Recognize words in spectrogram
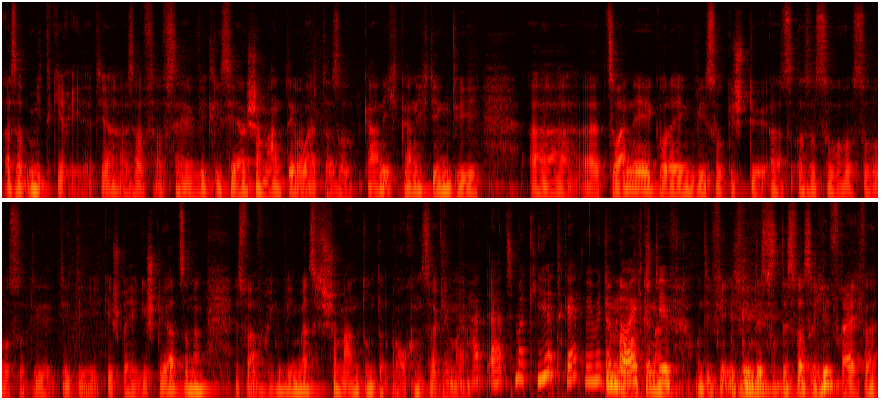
also mitgeredet. Ja? Also auf, auf seine wirklich sehr charmante Art. Also gar nicht, gar nicht irgendwie äh, äh, zornig oder irgendwie so gestört, also so, so, so die, die, die Gespräche gestört, sondern es war einfach irgendwie immer charmant unterbrochen, sage ich mal. Er hat es markiert, gell? wie mit Genau, dem Leuchtstift. Und ich, ich finde, das, das war so hilfreich, weil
